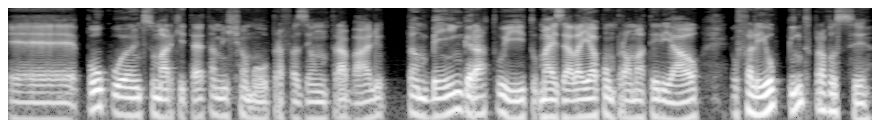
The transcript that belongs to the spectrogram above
é, pouco antes, uma arquiteta me chamou para fazer um trabalho também gratuito, mas ela ia comprar o material. Eu falei, eu pinto para você.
